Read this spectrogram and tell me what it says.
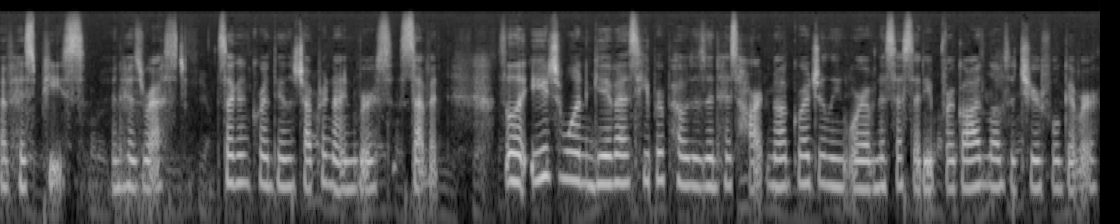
of His peace and His rest. 2 Corinthians chapter 9 verse 7. So let each one give as he proposes in his heart, not grudgingly or of necessity, for God loves a cheerful giver.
